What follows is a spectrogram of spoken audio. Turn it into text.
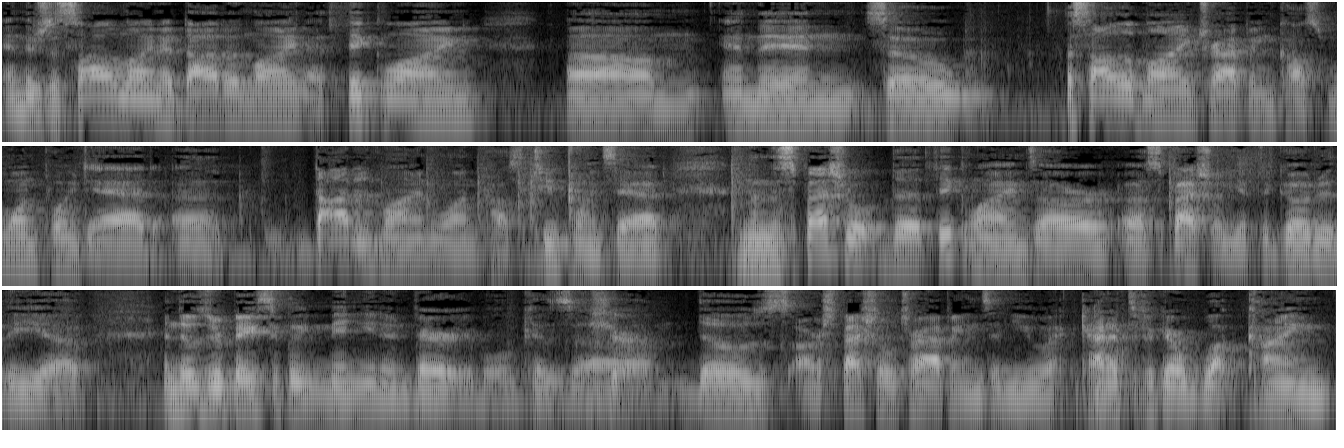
and there's a solid line, a dotted line, a thick line, um, and then so a solid line trapping costs one point to add. A dotted line one costs two points to add. And then the special, the thick lines are uh, special. You have to go to the, uh, and those are basically minion and variable because uh, Sure. those are special trappings, and you kind of have to figure out what kind.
